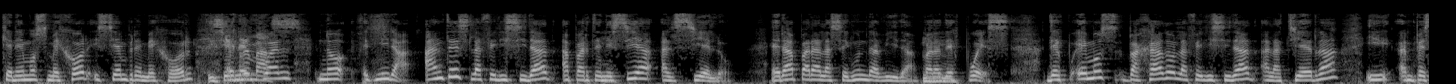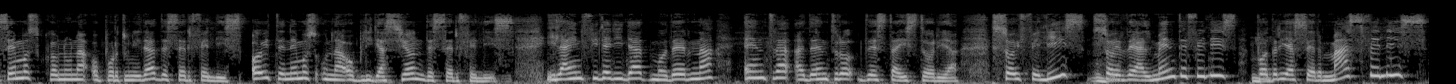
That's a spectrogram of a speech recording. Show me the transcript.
queremos mejor y siempre mejor. Y siempre en el cual no, mira, antes la felicidad pertenecía al cielo. Era para la segunda vida, para después. hemos bajado la felicidad a la tierra y empecemos con una oportunidad de ser feliz. Hoy tenemos una obligación de ser feliz. Y la infidelidad moderna entra adentro de esta historia. Soy feliz, soy realmente feliz, podría ser más feliz.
